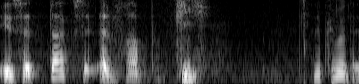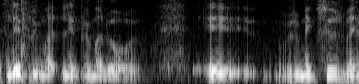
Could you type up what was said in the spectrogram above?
et cette taxe, elle frappe qui? Les plus modestes. Les plus, les plus malheureux. Et je m'excuse, mais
